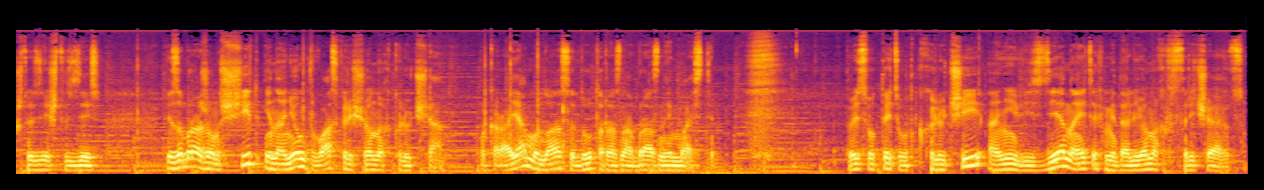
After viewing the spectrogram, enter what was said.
Что здесь, что здесь. Изображен щит, и на нем два скрещенных ключа. По краям у нас идут разнообразные масти. То есть вот эти вот ключи, они везде на этих медальонах встречаются.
